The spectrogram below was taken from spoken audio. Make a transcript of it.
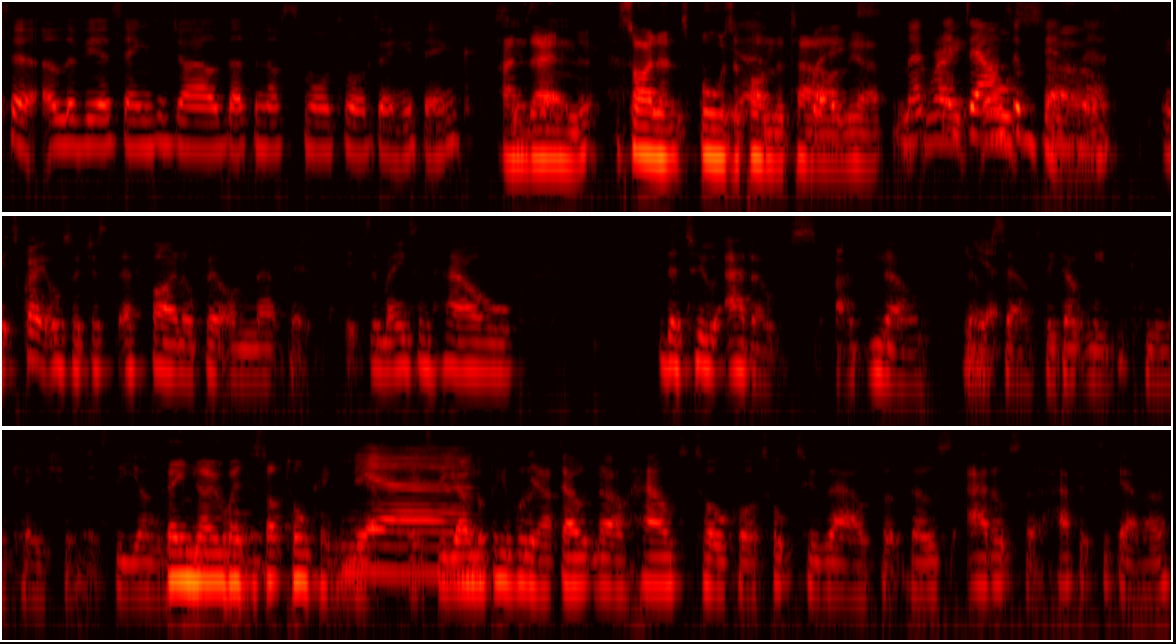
to Olivia saying to Giles, "That's enough small talk, don't you think?" and then like, silence falls Yeah. upon the town. Yeah, "Let's great get down to business." It's great. Also, just a final bit on that bit. It's amazing how the two adults uh, know Yeah. themselves. They don't need the communication. It's the younger. they know people. when to stop talking. Yeah, it's the younger people that Yeah. don't know how to talk or talk too loud. But those adults that have it together,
